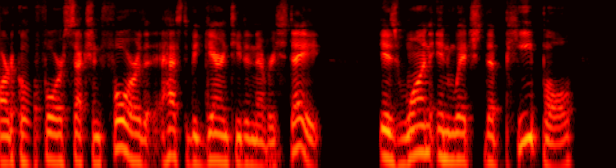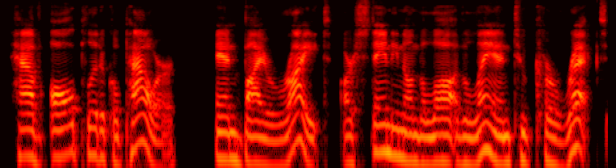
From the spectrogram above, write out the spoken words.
Article 4, Section 4, that has to be guaranteed in every state, is one in which the people have all political power and by right are standing on the law of the land to correct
